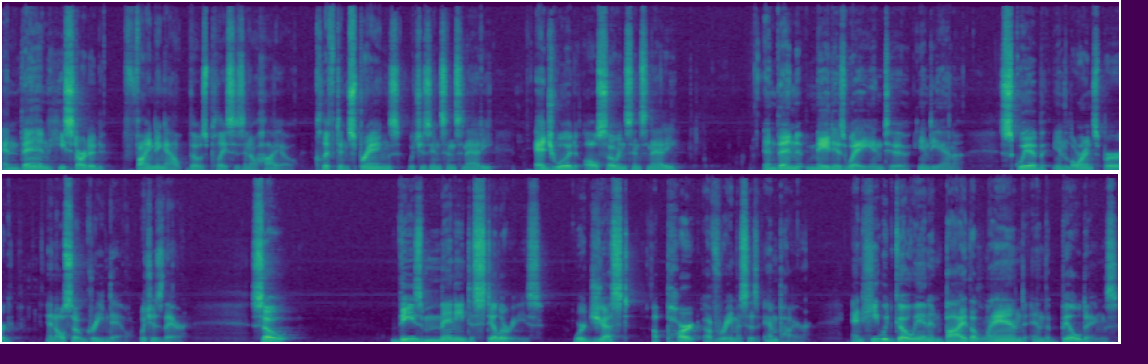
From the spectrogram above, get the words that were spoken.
and then he started finding out those places in Ohio. Clifton Springs, which is in Cincinnati, Edgewood, also in Cincinnati, and then made his way into Indiana. Squibb in Lawrenceburg, and also Greendale, which is there. So these many distilleries were just a part of Remus's empire. And he would go in and buy the land and the buildings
